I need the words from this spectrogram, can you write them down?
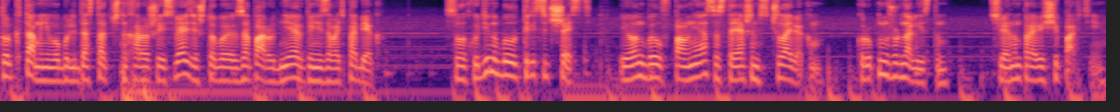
Только там у него были достаточно хорошие связи, чтобы за пару дней организовать побег. Салахудину было 36, и он был вполне состоявшимся человеком, крупным журналистом, членом правящей партии.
